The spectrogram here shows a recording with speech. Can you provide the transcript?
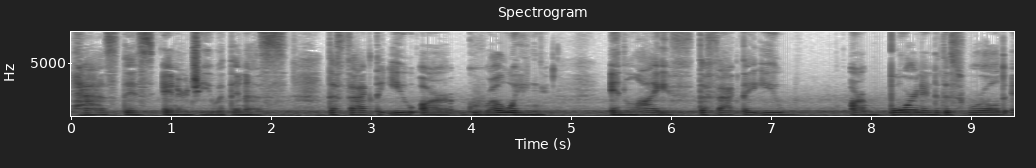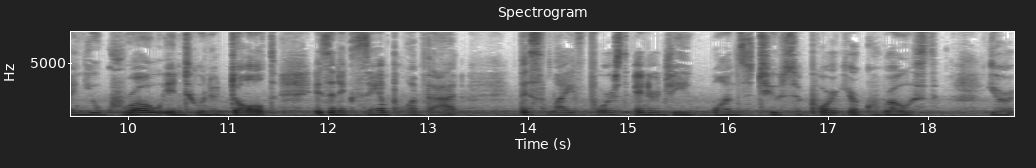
has this energy within us. The fact that you are growing in life, the fact that you are born into this world and you grow into an adult is an example of that. This life force energy wants to support your growth, your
